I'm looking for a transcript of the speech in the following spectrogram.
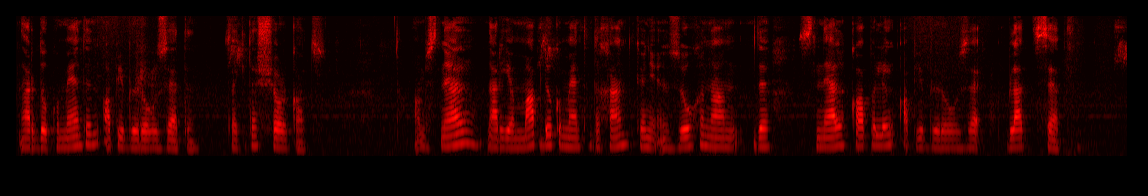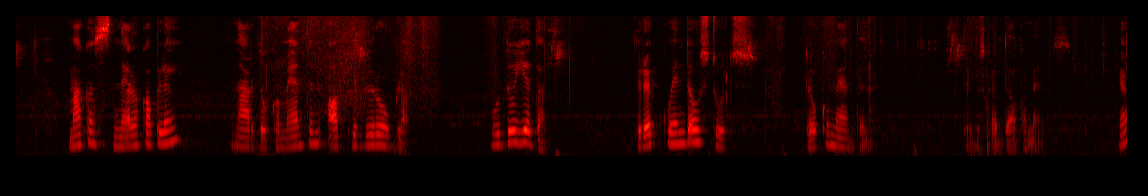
naar documenten op je bureau zetten. Zeg je dat shortcut. Om snel naar je mapdocumenten te gaan, kun je een zogenaamde snelkoppeling op je bureaublad zetten. Maak een snelkoppeling naar documenten op je bureaublad. Hoe doe je dat? Druk Windows toets, documenten. Druk documents. Ja?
